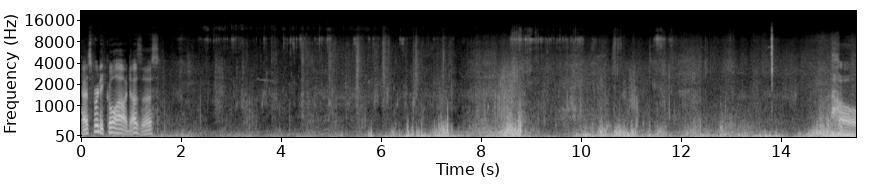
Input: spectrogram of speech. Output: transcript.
That's pretty cool how it does this. Oh.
